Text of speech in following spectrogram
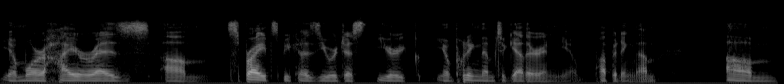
you know more high res um, sprites because you were just you're you know putting them together and you know puppeting them um,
